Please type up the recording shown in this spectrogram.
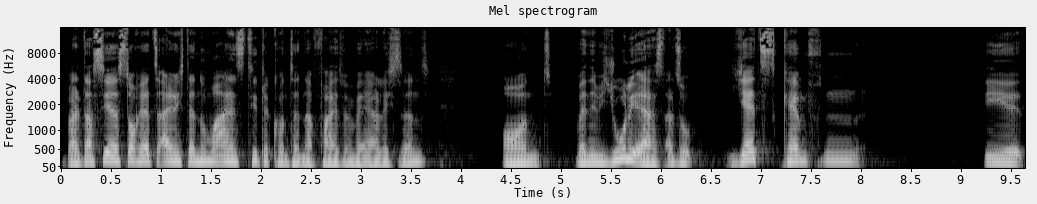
Weil das hier ist doch jetzt eigentlich der Nummer 1 Titelcontender-Fight, wenn wir ehrlich sind. Und wenn im Juli erst, also jetzt kämpfen die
